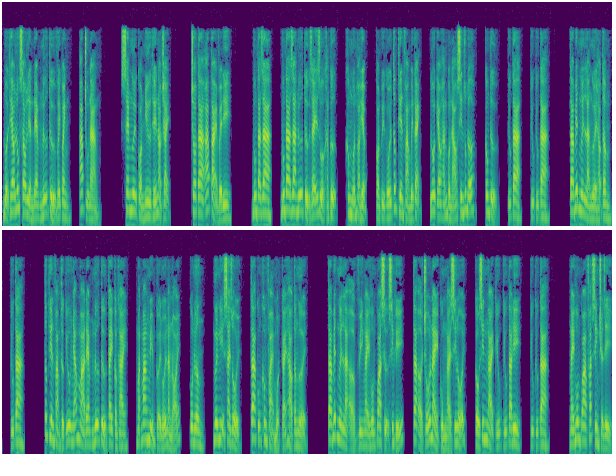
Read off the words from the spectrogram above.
đuổi theo lúc sau liền đem nữ tử vây quanh, áp trụ nàng. "Xem ngươi còn như thế nào chạy, cho ta áp tải về đi." Buông ta ra, buông ta ra nữ tử dãy rủa kháng cự, không muốn thỏa hiệp, còn quỳ gối Tấp Thiên Phàm bên cạnh, lôi kéo hắn quần áo xin giúp đỡ, "Công tử, cứu ta, cứu cứu ta." ta biết ngươi là người hảo tâm, cứu ta. Tấp Thiên phàm thực ưu nhã mà đem nữ tử tay cầm khai, mặt mang mỉm cười đối nàng nói, cô nương, ngươi nghĩ sai rồi, ta cũng không phải một cái hảo tâm người. Ta biết ngươi là ở vì ngày hôm qua sự sinh khí, ta ở chỗ này cùng ngài xin lỗi, cầu xin ngài cứu cứu ta đi, cứu cứu ta. Ngày hôm qua phát sinh chuyện gì?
